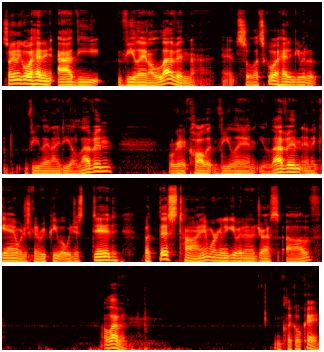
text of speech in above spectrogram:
So I'm going to go ahead and add the VLAN 11. And so let's go ahead and give it a VLAN ID 11. We're going to call it VLAN 11. And again, we're just going to repeat what we just did. But this time, we're going to give it an address of 11. And click OK.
